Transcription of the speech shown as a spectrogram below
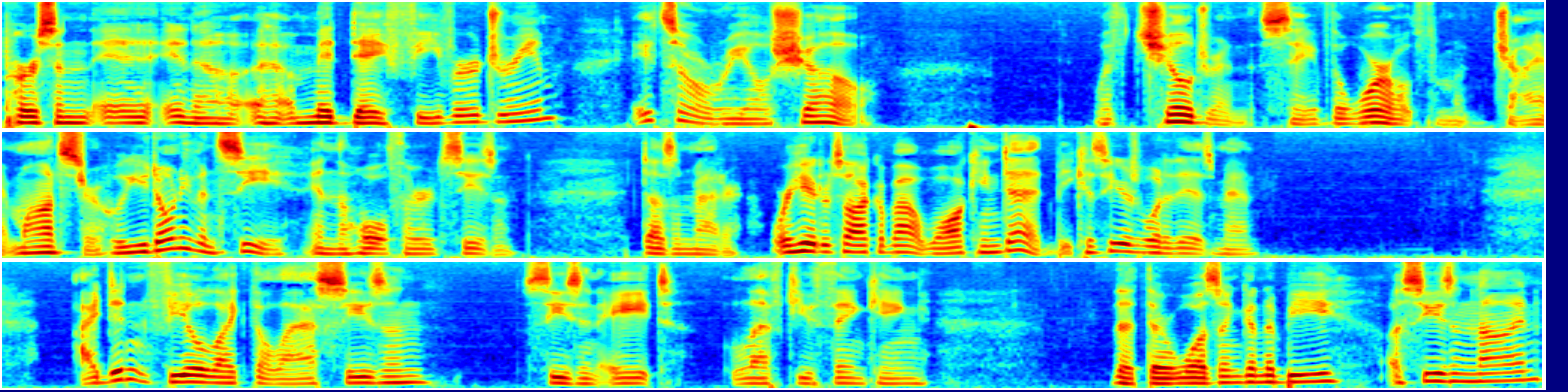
person in, in a, a midday fever dream. It's a real show with children that save the world from a giant monster who you don't even see in the whole third season. Doesn't matter. We're here to talk about Walking Dead because here's what it is, man. I didn't feel like the last season, season 8, left you thinking that there wasn't going to be a season 9.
